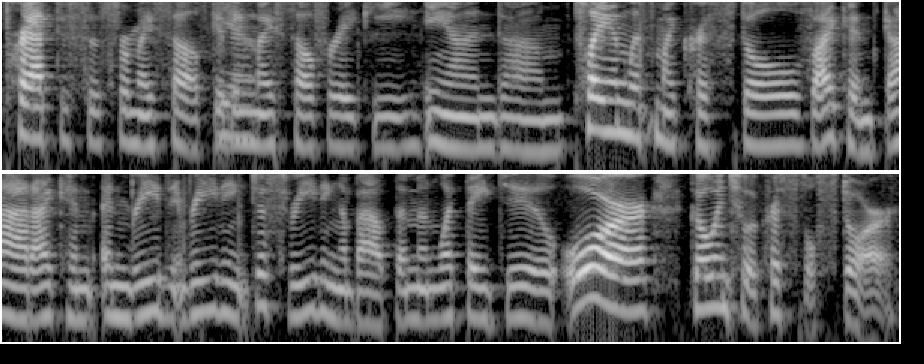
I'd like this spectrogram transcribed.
practices for myself giving Yeah. myself reiki and um, playing with my crystals. I can god i can and read, reading just reading about them and what they do or go into a crystal store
